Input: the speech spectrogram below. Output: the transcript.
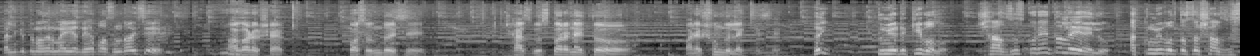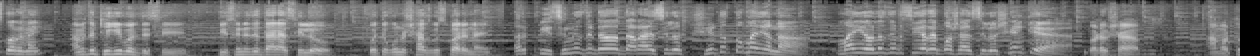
তাহলে কি তোমাদের মাইয়া দেহ পছন্দ হয়েছে? অগরক সাহেব পছন্দ হয়েছে। সাজগুজ করে নাই তো। অনেক সুন্দর লাগতেছে। হেই তুমি এটা কি বলো? সাজগুজ করেই তো লই আইলো। আর তুমি বলতেছো সাজগুজ করে নাই। আমি তো ঠিকই বলতেছি পিছনে যে দাঁড়া ছিল ওই তো কোনো সাজগুজ করে নাই। আর পিছনে যেটা দাঁড়ায় ছিল সেটা তো মাইয়া না। মাইয়া হলো যেটা চেয়ারে বসা ছিল সেইটা। ঘটক সাহেব আমার তো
